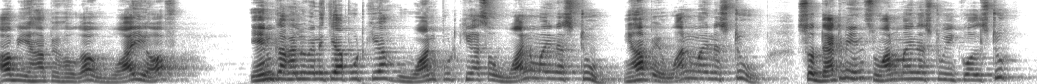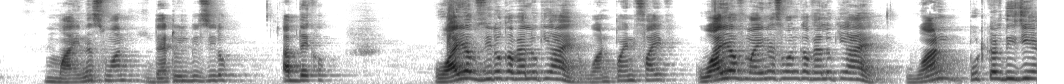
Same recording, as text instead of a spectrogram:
अब यहाँ पे होगा वाई ऑफ़ एन का वैल्यू मैंने क्या पुट किया? वन पुट किया सो वन माइनस टू यहाँ पे one minus two so that means one minus two equals to minus one that will be zero अब देखो, y ऑफ़ ज़ीरो का वैल्यू क्या है? 1.5 y ऑफ़ माइनस वन का वैल्यू क्या है? वन पुट कर दीजिए।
